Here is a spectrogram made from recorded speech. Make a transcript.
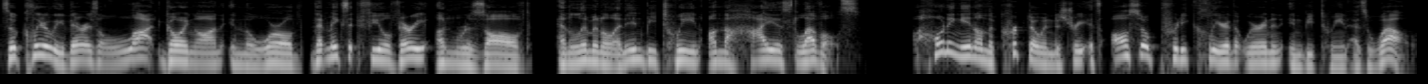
So clearly, there is a lot going on in the world that makes it feel very unresolved and liminal and in between on the highest levels. Honing in on the crypto industry, it's also pretty clear that we're in an in between as well.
